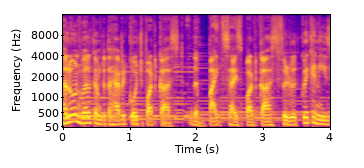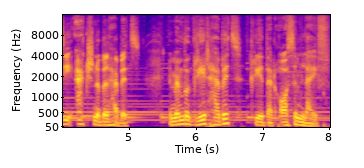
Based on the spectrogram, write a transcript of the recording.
Hello and welcome to the Habit Coach Podcast, the bite sized podcast filled with quick and easy, actionable habits. Remember, great habits create that awesome life.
